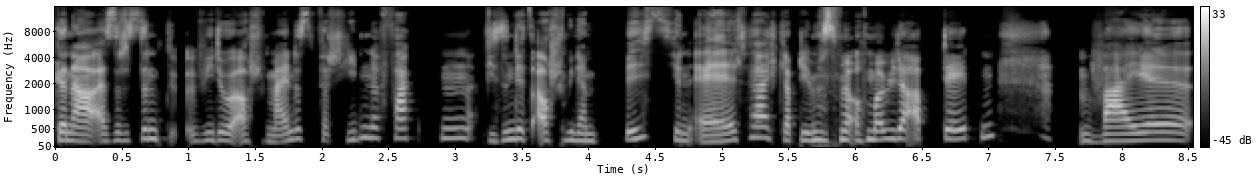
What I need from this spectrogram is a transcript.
Genau, also das sind, wie du auch schon meintest, verschiedene Fakten. Die sind jetzt auch schon wieder ein bisschen älter. Ich glaube, die müssen wir auch mal wieder updaten, weil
